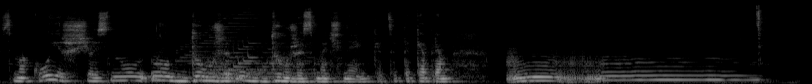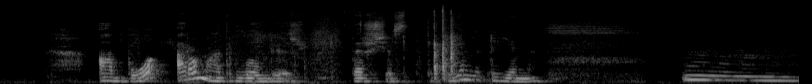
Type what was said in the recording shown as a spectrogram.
смакуєш щось ну, ну дуже, ну, дуже смачненьке. Це таке прям. Або аромат вловлюєш. Теж щось таке приємне, приємне. М.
